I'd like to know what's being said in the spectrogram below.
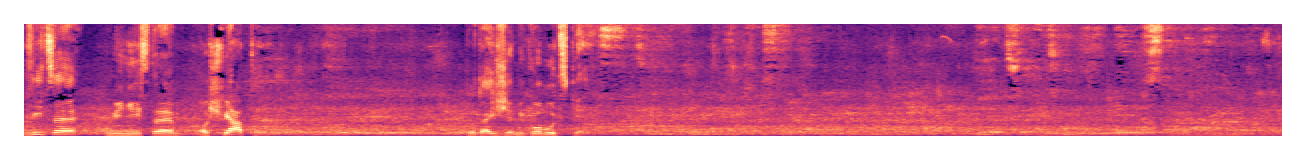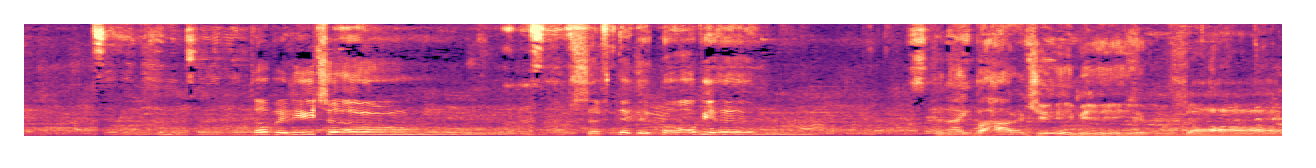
wiceministrem oświaty tutaj z ziemi kłobuckiej. Wyliczę, zawsze wtedy powiem, najbardziej mi żal.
